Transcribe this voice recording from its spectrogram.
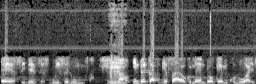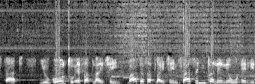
eh sibe zisibuyisela umva now into ecaphukisayo kule nto ke mkhuluwa is that you go to a supply chain bathi supply chain sasimxelele u-led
